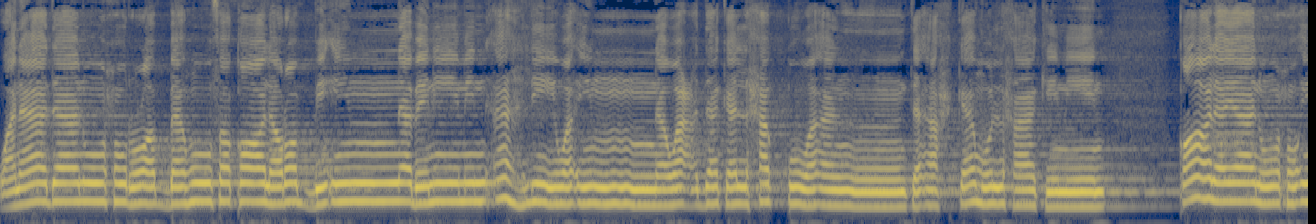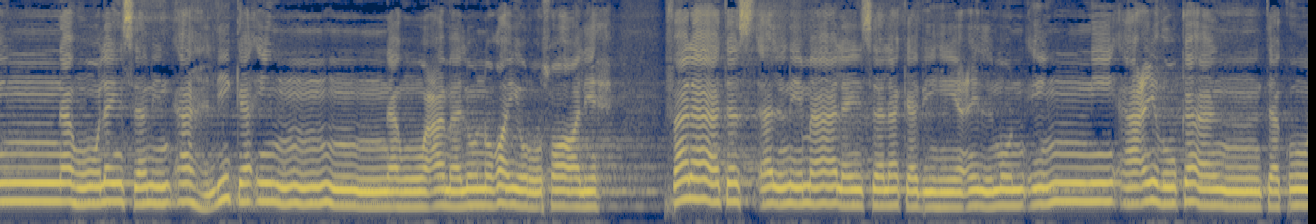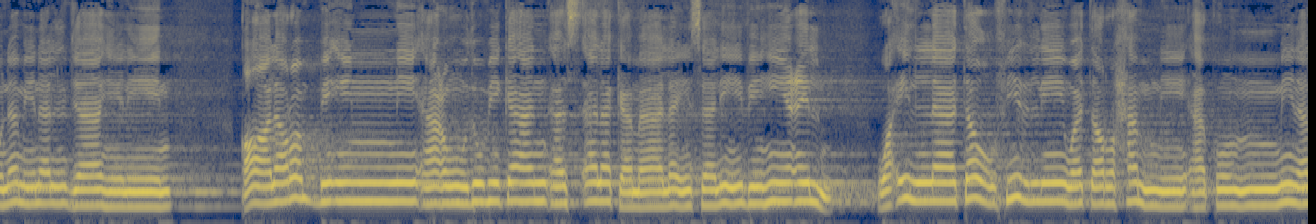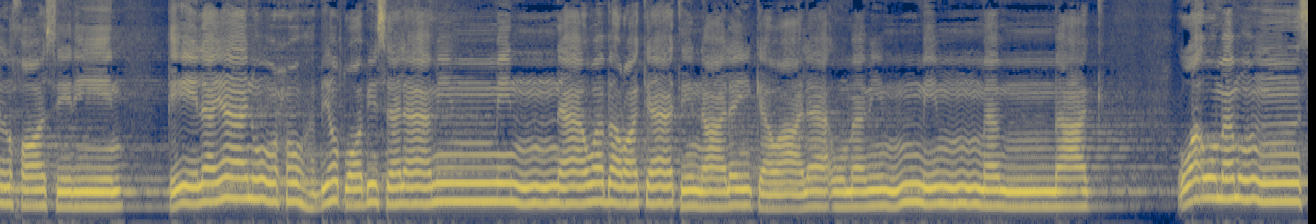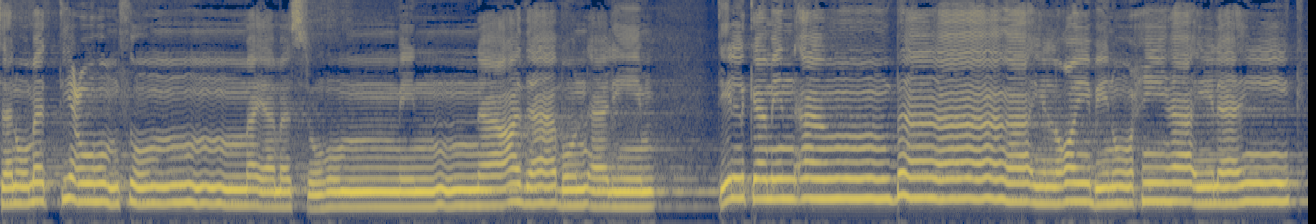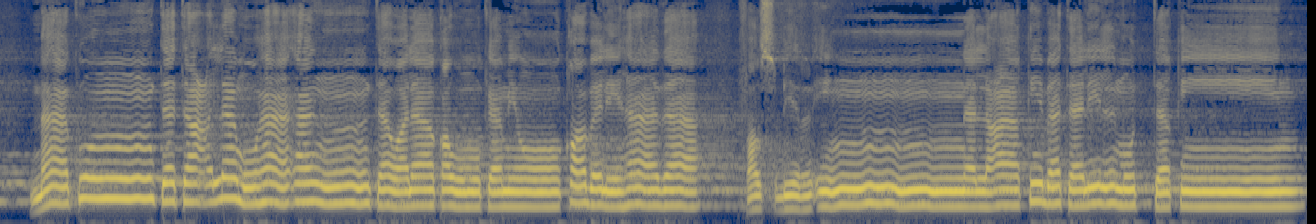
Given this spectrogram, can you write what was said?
ونادى نوح ربه فقال رب إن ابني من أهلي وإن وعدك الحق وأنت أحكم الحاكمين. قال يا نوح إنه ليس من أهلك إنه عمل غير صالح. فلا تسالن ما ليس لك به علم إني أعظك أن تكون من الجاهلين. قال رب إني أعوذ بك أن أسألك ما ليس لي به علم وإلا تغفر لي وترحمني أكن من الخاسرين. قيل يا نوح اهبط بسلام منا وبركات عليك وعلى أمم ممن معك. وأمم سنمتعهم ثم يمسهم منا عذاب أليم. تلك من أنباء الغيب نوحيها إليك. ما كنت تعلمها أنت ولا قومك من قبل هذا. فاصبر إن العاقبة للمتقين.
